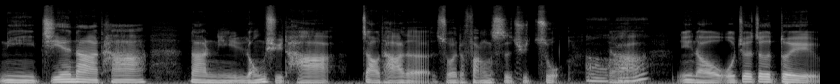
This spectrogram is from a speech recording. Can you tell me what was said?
你接纳他，那你容许他照他的所谓的方式去做嗯呀哼，。you know，我觉得这个对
